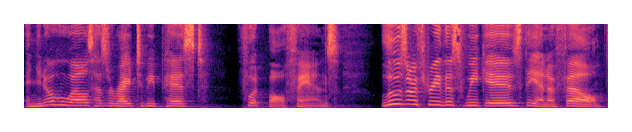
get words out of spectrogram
And you know who else has a right to be pissed? Football fans. Loser three this week is the NFL.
